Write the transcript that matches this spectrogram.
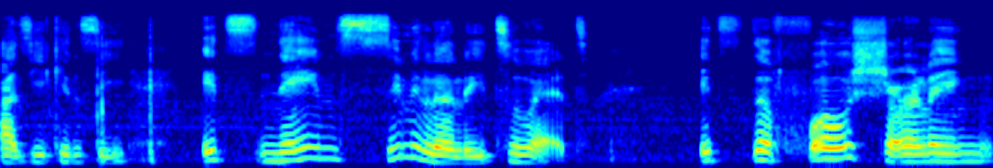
As you can see, it's named similarly to it. It's the faux shearling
